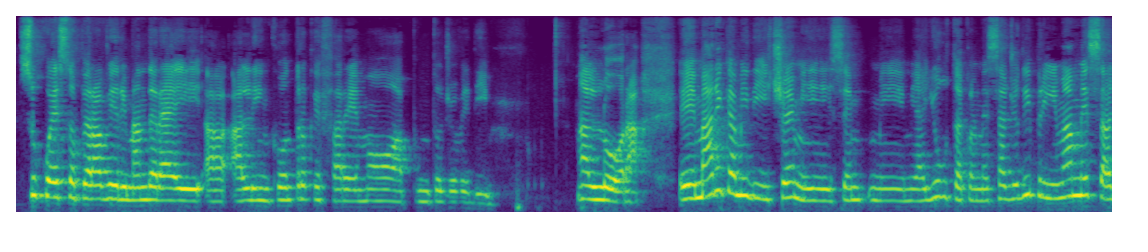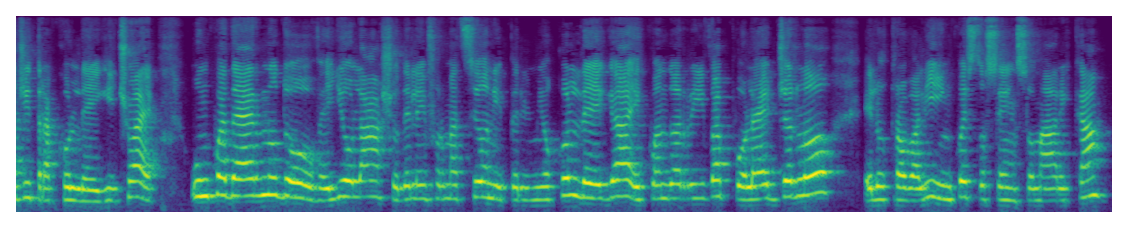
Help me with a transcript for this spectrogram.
Su questo però vi rimanderei all'incontro che faremo appunto giovedì. Allora, eh, Marica mi dice, mi, se, mi, mi, aiuta col messaggio di prima, messaggi tra colleghi, cioè un quaderno dove io lascio delle informazioni per il mio collega e quando arriva può leggerlo e lo trova lì, in questo senso Marica?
